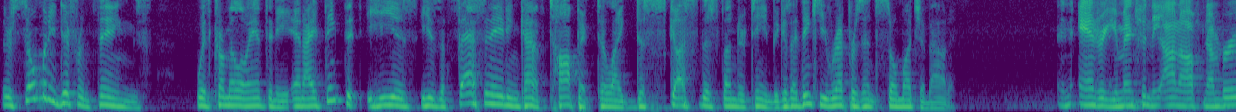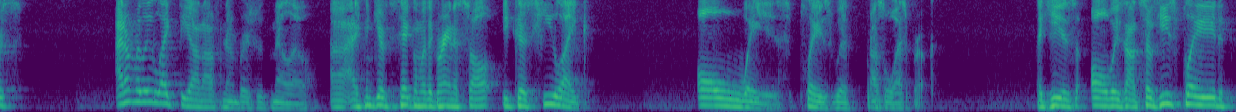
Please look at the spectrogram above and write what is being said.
there's so many different things with Carmelo Anthony, and I think that he is he is a fascinating kind of topic to like discuss this Thunder team because I think he represents so much about it. And Andrew, you mentioned the on-off numbers. I don't really like the on-off numbers with Melo. Uh, I think you have to take him with a grain of salt because he like always plays with Russell Westbrook. Like he is always on. So he's played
